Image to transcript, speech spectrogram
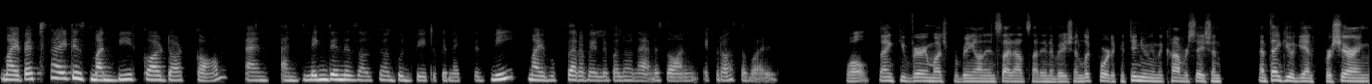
My website is manbirkaur.com and, and LinkedIn is also a good way to connect with me. My books are available on Amazon across the world. Well, thank you very much for being on Inside Outside Innovation. Look forward to continuing the conversation. And thank you again for sharing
